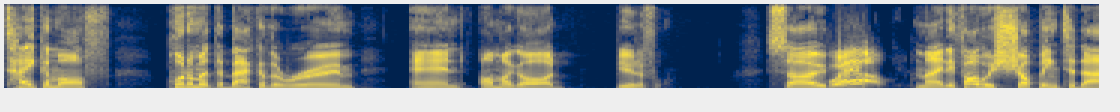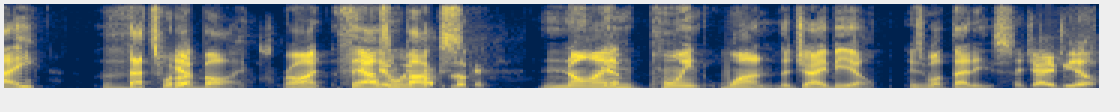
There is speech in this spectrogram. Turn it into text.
take them off, put them at the back of the room, and oh my god, beautiful. So, Wow. mate, if I was shopping today, that's what Yep. I'd buy. Right, thousand probably bucks, nine point one. The JBL is what that is. the JBL.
